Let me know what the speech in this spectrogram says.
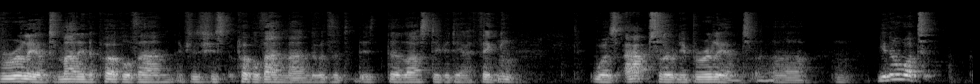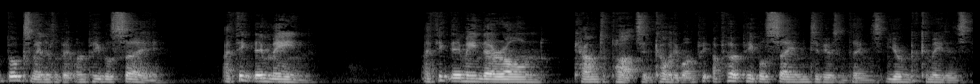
Brilliant man in a purple van. If it's just purple van man, the, the, the last DVD I think Mm. was absolutely brilliant. Uh, You know what bugs me a little bit when people say, I think they mean, I think they mean their own counterparts in comedy. But I've heard people say in interviews and things, younger comedians,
